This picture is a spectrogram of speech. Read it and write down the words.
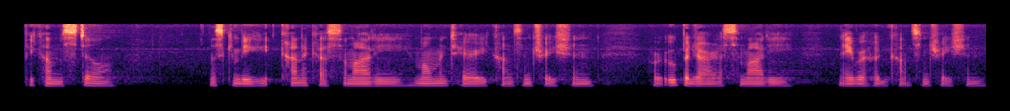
becomes still. This can be khanika samadhi, momentary concentration, or Upacara samadhi, neighborhood concentration.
